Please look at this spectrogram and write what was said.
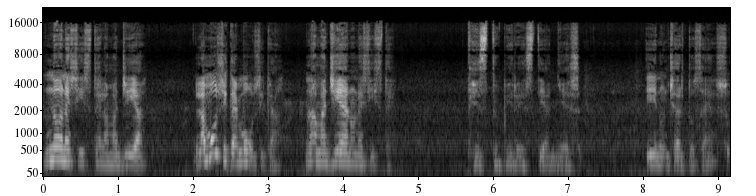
Non esiste la magia. La musica è musica. La magia non esiste. Ti stupiresti, Agnese. In un certo senso,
